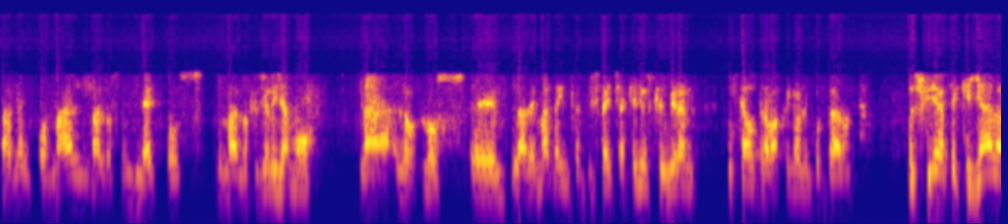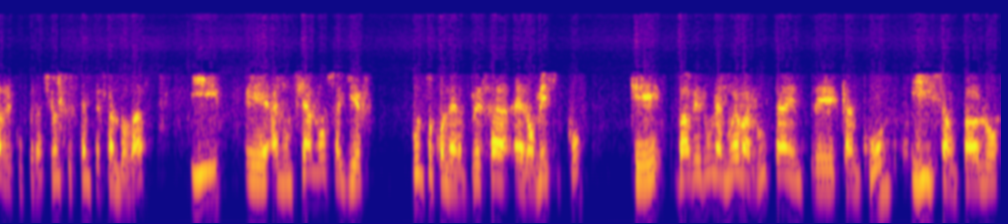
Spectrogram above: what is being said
más la informal, más los indirectos, y más lo que yo le llamo eh, la demanda insatisfecha, aquellos que hubieran buscado trabajo y no lo encontraron. Pues fíjate que ya la recuperación se está empezando a dar y eh, anunciamos ayer, junto con la empresa Aeroméxico, que va a haber una nueva ruta entre Cancún y Sao Paulo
